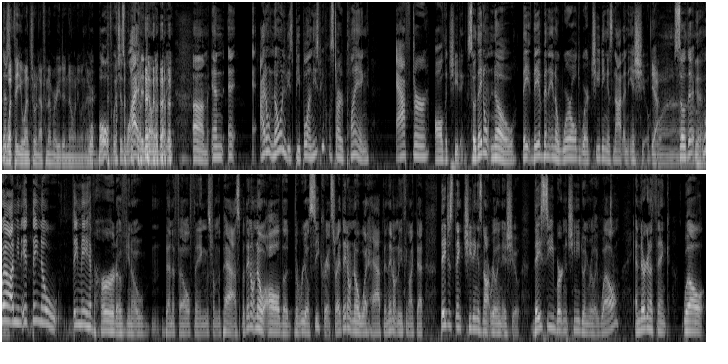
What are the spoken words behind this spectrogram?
What that you went to an F&M or you didn't know anyone there? well, both, which is why I didn't know anybody. Um, and, and I don't know any of these people, and these people started playing after all the cheating, so they don't know. They they have been in a world where cheating is not an issue. yeah. So they Yeah. well, I mean, it, they know they may have heard of you know Benefell things from the past, but they don't know all the the real secrets, right? They don't know what happened. They don't know anything like that. They just think cheating is not really an issue. They see Bertoncini doing really well, and they're going to think, well,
